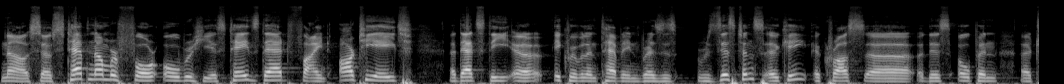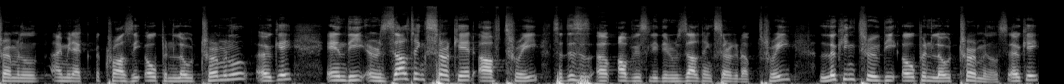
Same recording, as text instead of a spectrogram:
Now so step number four over here states that find RTH uh, that's the uh, equivalent Thevenin resist resistance okay across uh, this open uh, terminal I mean ac across the open load terminal okay in the resulting circuit of 3 so this is uh, obviously the resulting circuit of 3 looking through the open load terminals okay.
